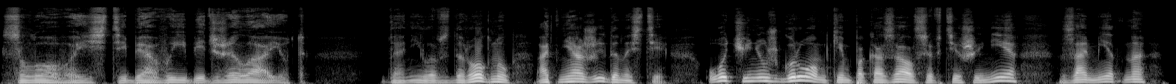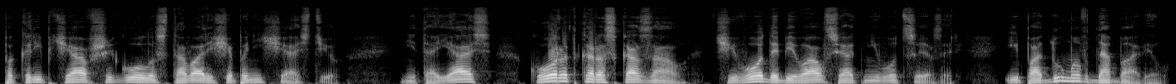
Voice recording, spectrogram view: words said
слово из тебя выбить желают? Данила вздрогнул от неожиданности. Очень уж громким показался в тишине заметно покрепчавший голос товарища по несчастью. Не таясь, коротко рассказал, чего добивался от него Цезарь, и, подумав, добавил.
